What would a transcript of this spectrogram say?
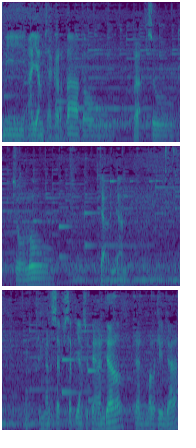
mie ayam Jakarta atau bakso Solo Carian. Dengan chef-chef yang sudah handal dan melegenda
